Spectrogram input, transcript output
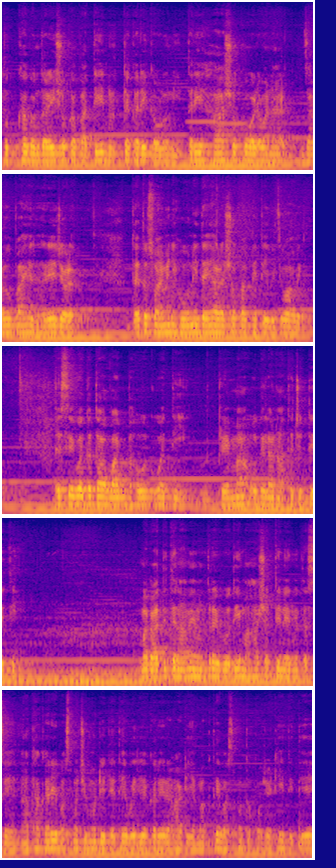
दुःख गोंधळी शोकपाती नृत्य करी कवळुनी तरी हा शोक वडवणार जाळू पाहे धैर्य जळ त्यात स्वामिनी होऊनी दह्या शोकाग्नी ते विजवावे तसे वदता वाग प्रेमा उदेला नाथचित्ते ती मग आदित्य नामे मंत्र विभूती महाशक्ती निर्मित असे नाथाकरी भस्मची मोठी तेथे वीर्य करी रहाटी मग ते भस्म तपोजेठी तिथे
